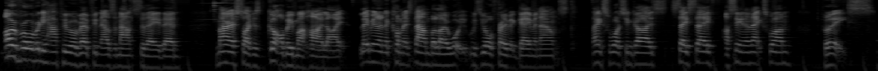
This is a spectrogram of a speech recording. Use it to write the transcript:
overall really happy with everything that was announced today then. Mario Strikers got to be my highlight. Let me know in the comments down below what was your favourite game announced. Thanks for watching guys. Stay safe. I'll see you in the next one. Peace.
